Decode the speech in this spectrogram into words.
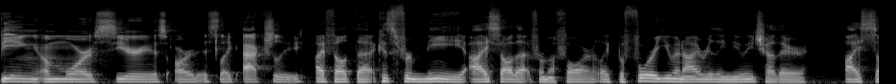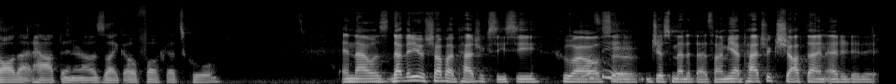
being a more serious artist, like actually. I felt that because for me, I saw that from afar. Like before you and I really knew each other, I saw that happen and I was like, oh, fuck, that's cool. And that was that video was shot by Patrick CC, who I Was also it? just met at that time. Yeah, Patrick shot that and edited it.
